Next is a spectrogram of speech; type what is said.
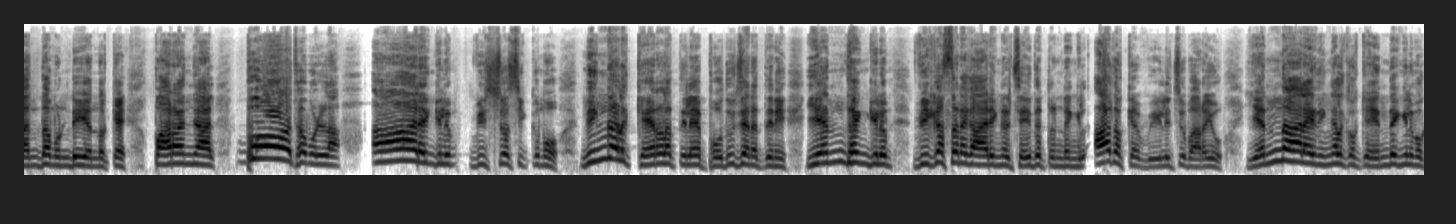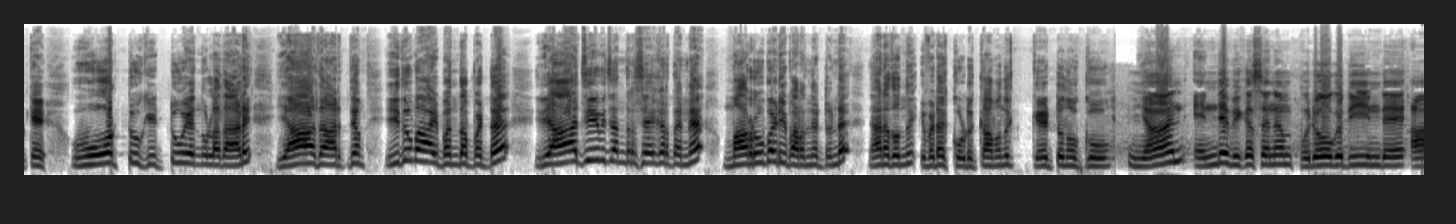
ബന്ധമുണ്ട് എന്നൊക്കെ പറഞ്ഞാൽ ബോധമുള്ള ആരെങ്കിലും വിശ്വസിക്കുമോ? നിങ്ങൾ കേരളത്തിലെ പൊതുജനത്തിന് എന്തെങ്കിലും വികസന കാര്യങ്ങൾ ചെയ്തിട്ടുണ്ടെങ്കിൽ അതൊക്കെ വിളിച്ചു പറയൂ. എന്നാലേ നിങ്ങൾക്കൊക്കെ എന്തെങ്കിലുമൊക്കെ വോട്ടു കിട്ടൂ എന്നുള്ളതാണ് യാഥാർത്ഥ്യം. ഇതുമായി ബന്ധപ്പെട്ട് രാജീവ് ചന്ദ്രശേഖർ തന്നെ മറുപടി പറഞ്ഞിട്ടുണ്ട്. ഞാനതൊന്ന് ഇവിടെ കൊടുക്കാമെന്ന് കേട്ടു നോക്കൂ. ഞാൻ എന്റെ വികസനം പുരോഗതിന്റെ ആ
